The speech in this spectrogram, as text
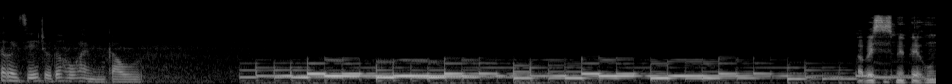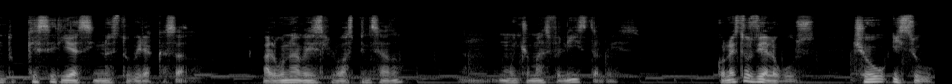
得你自己做得好係唔夠。 veces me pregunto, ¿qué sería si no estuviera casado? ¿Alguna vez lo has pensado? Mucho más feliz, tal vez. Con estos diálogos, Cho y Sue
